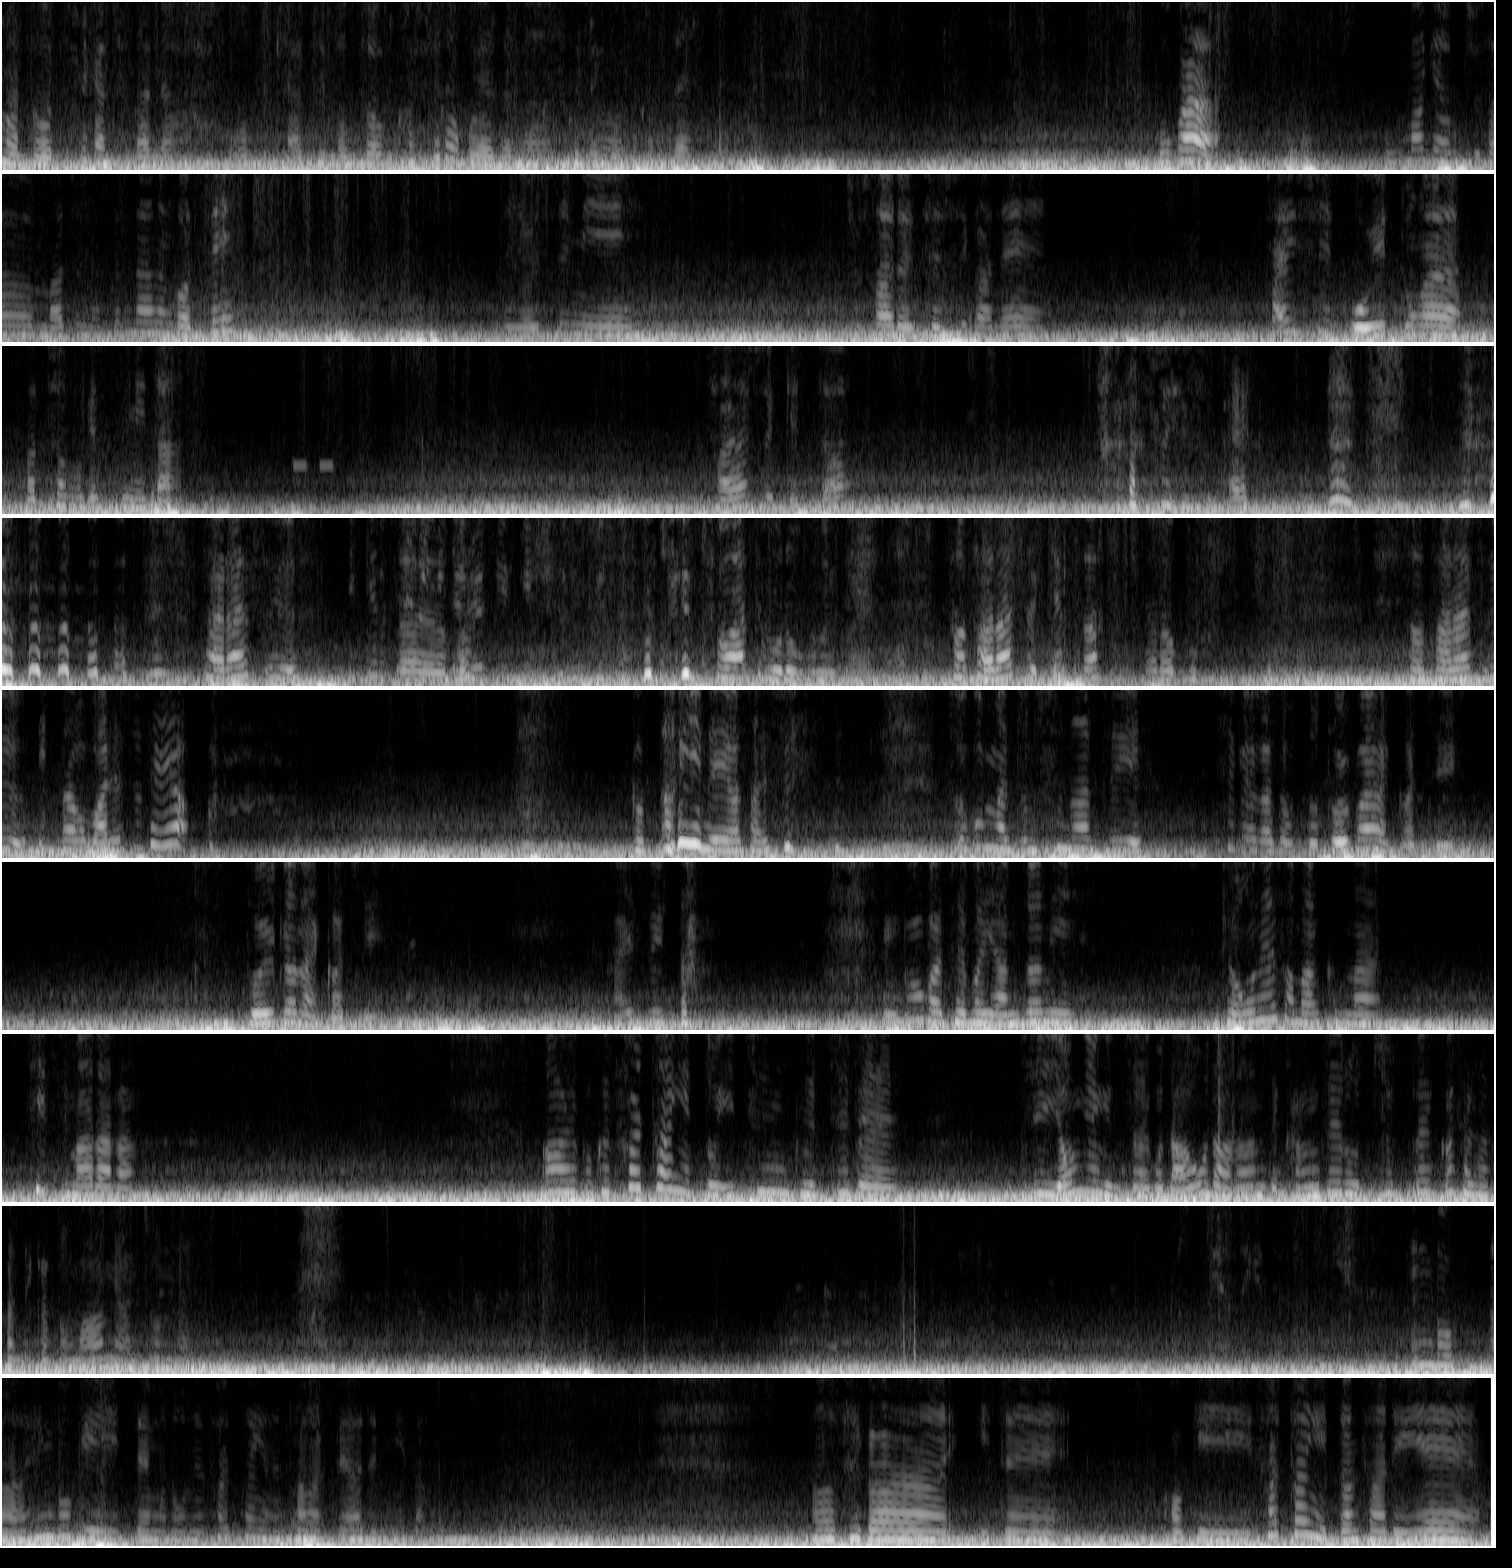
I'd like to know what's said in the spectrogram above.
조금만 더 시간 지나면 아, 어떻게 하지 먼저 가시라고 해야 되나 그 생각을 했는데 뭐가 복막염 주사 맞으면 끝나는 거지? 이제 열심히 주사를 제 시간에 85일 동안 맞춰보겠습니다. 잘할 수 있겠죠? 잘할 수 있을까요? 잘할 수 있겠죠, 여러분? 지금 저한테 물어보는 거예요. 저 잘할 수 있겠죠, 여러분? 저 잘할 수 있다고 말해주세요. 걱정이네요, 사실. 조금만 좀 순하지. 집에 가서 또 돌봐야 할 거지. 돌변할 거지. 할 수 있다. 행복아, 제발 얌전히 병원에서만큼만 튀지 말아라. 아이고 그 설탕이 또 2층 그 집에 지 영역인 줄 알고 나오도 안 하는데 강제로 쭉 뺄 거 생각하니까 또 마음이 안 좋네. 아. 아 제가 이제 거기 설탕이 있던 자리에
